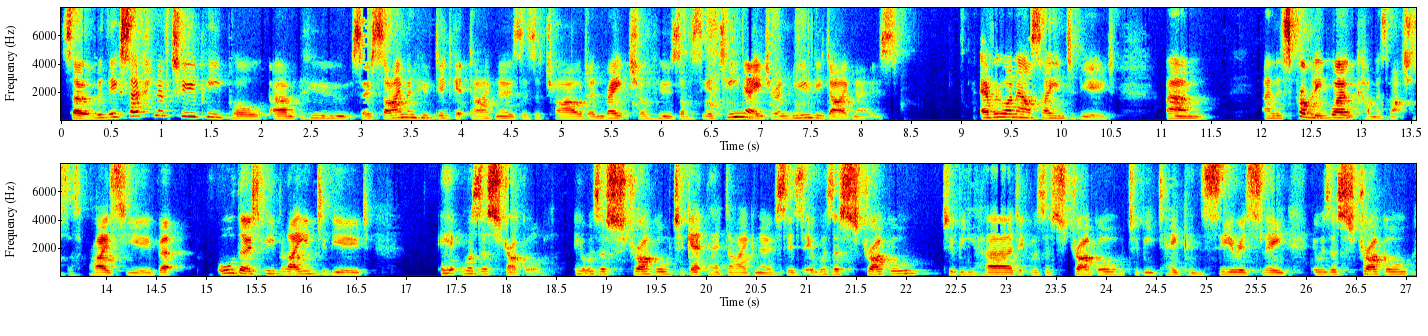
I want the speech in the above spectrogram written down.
So, with the exception of two people um, who, so Simon, who did get diagnosed as a child, and Rachel, who's obviously a teenager and newly diagnosed, everyone else I interviewed, um, and this probably won't come as much as a surprise to you, but all those people I interviewed, it was a struggle. It was a struggle to get their diagnosis. It was a struggle to be heard. It was a struggle to be taken seriously. It was a struggle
